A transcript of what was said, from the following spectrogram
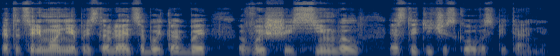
Эта церемония представляет собой как бы высший символ эстетического воспитания,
